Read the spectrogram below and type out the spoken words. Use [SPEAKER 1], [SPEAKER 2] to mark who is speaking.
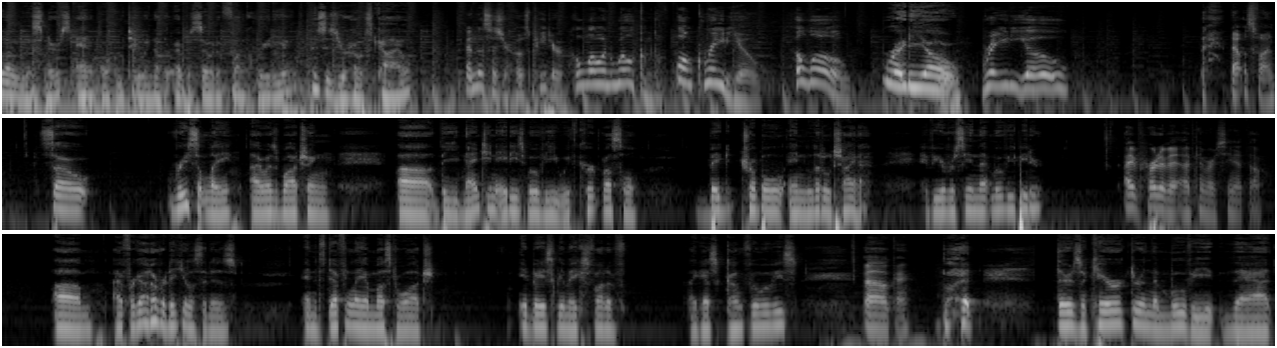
[SPEAKER 1] Hello, listeners, and welcome to another episode of Funk Radio. This is your host, Kyle.
[SPEAKER 2] And this is your host, Peter. Hello and welcome to Funk Radio. Hello,
[SPEAKER 1] Radio!
[SPEAKER 2] radio. that was fun.
[SPEAKER 1] So, recently, I was watching uh, the 1980s movie with Kurt Russell, Big Trouble in Little China. Have you ever seen that movie, Peter?
[SPEAKER 2] I've heard of it. I've never seen it though.
[SPEAKER 1] Um, I forgot how ridiculous it is, and it's definitely a must watch. It basically makes fun of, I guess, kung fu movies.
[SPEAKER 2] Oh, okay.
[SPEAKER 1] but there's a character in the movie that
